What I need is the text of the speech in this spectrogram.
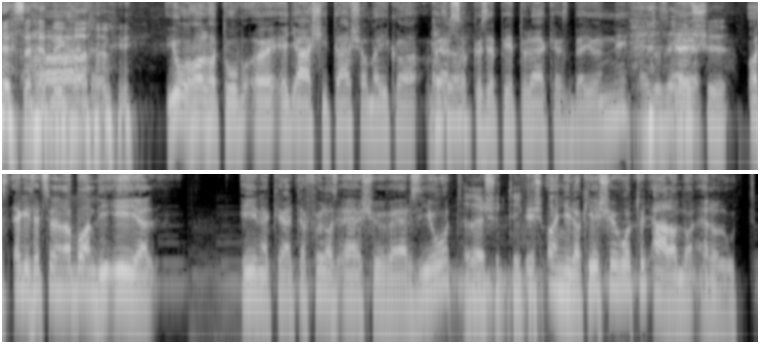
szeretnénk Hát, hallani. Jól hallható egy ásítás, amelyik a Ez verszak a- közepétől elkezd bejönni. Ez az első, Azt egész egyszerűen a bandi éjjel énekelte föl az első verziót, az első téke. és annyira késő volt, hogy állandóan elaludt.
